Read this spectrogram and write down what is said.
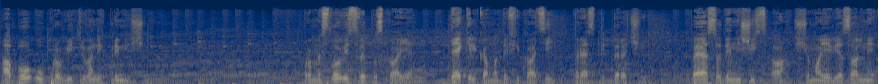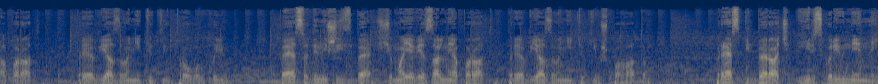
або у провітрюваних приміщеннях. Промисловість випускає декілька модифікацій прес-підбирачів. PS1.6A, що має в'язальний апарат при обв'язуванні тюків проволокою. PS1.6B, що має в'язальний апарат при обв'язуванні тюків шпагатом. Прес-підбирач гірськорівнинний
